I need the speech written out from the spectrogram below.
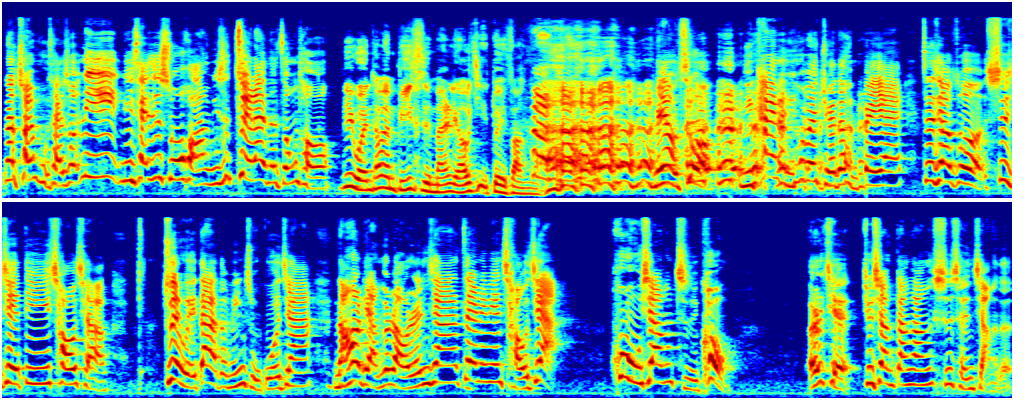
那川普才说你，你才是说谎，你是最烂的总统。立文他们彼此蛮了解对方的，没有错。你看了你会不会觉得很悲哀？这叫做世界第一超强、最伟大的民主国家，然后两个老人家在那边吵架，互相指控，而且就像刚刚师承讲的。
